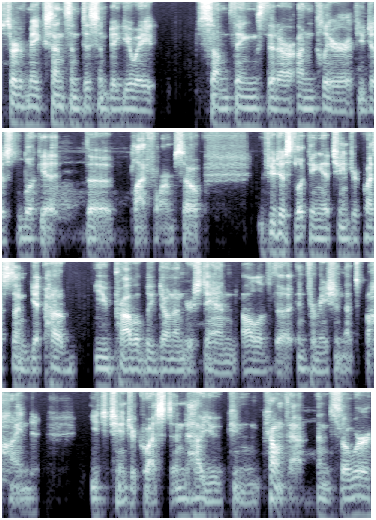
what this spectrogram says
sort of make sense and disambiguate some things that are unclear if you just look at the platform. So if you're just looking at change requests on GitHub, you probably don't understand all of the information that's behind each change request and how you can count that. And so we're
